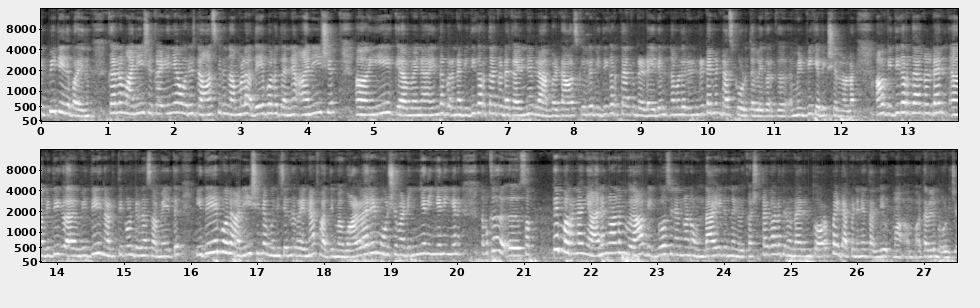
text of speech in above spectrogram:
റിപ്പീറ്റ് ചെയ്ത് പറയുന്നു. കാരണം അനീഷ് കഴിഞ്ഞ ഒരു ടാസ്കിൽ നമ്മൾ അതേപോലെ തന്നെ അനീഷ് ഈ പിന്നെ എന്താ പറയുക വിധികർത്താക്കളുടെ കഴിഞ്ഞ ടാസ്കിൽ വിധികർത്താക്കളുടെ ഇടയിലും നമ്മൾ ഒരു എന്റർടൈൻമെന്റ് ടാസ്ക് കൊടുത്തല്ലോ ഇവർക്ക് മിഡ് വീക്ക് എവിക്ഷനിലുള്ള അപ്പോൾ വിധികർത്താക്കളുടെ വിധി വിധി നടത്തിക്കൊണ്ടിരുന്ന സമയത്ത് ഇതേപോലെ അനീഷിന്റെ മുന്നിൽ ചെന്ന് റെന ഫാത്തിമ വളരെ മോശമായിട്ട് ഇങ്ങനെ ഇങ്ങനെ ഇങ്ങനെ നമുക്ക് സത്യം പറഞ്ഞാൽ ഞാനും ആ ബിഗ് ബോസിനെങ്ങാനും ഉണ്ടായിരുന്നെങ്കിൽ കഷ്ടകാലത്തിനുണ്ടായിരുന്നു ഉറപ്പായിട്ട് ആ പെണ്ണിനെ തല്ലി തള്ളി ഓടിച്ചു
